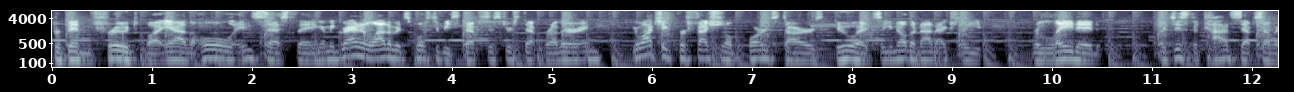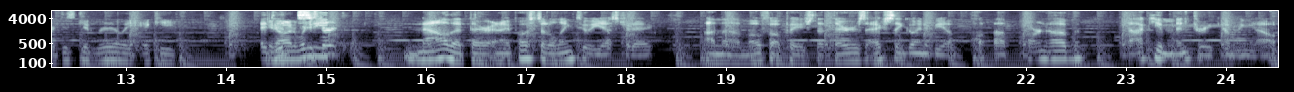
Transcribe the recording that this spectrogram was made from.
forbidden fruit. But yeah, the whole incest thing. I mean, granted, a lot of it's supposed to be stepsister, stepbrother, and you're watching professional porn stars do it, so you know they're not actually related. But just the concepts of it just get really icky. I You know, and when you start, now that they're and I posted a link to it yesterday on the Mofo page that there's actually going to be a, a Pornhub documentary coming out.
